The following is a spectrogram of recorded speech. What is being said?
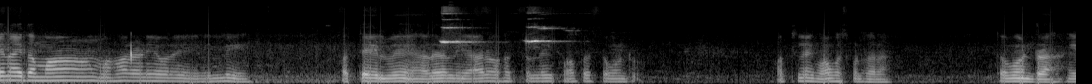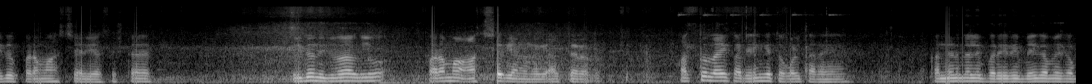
ಏನಾಯ್ತಮ್ಮ ಮಹಾರಾಣಿಯವರೇ ಇಲ್ಲಿ ಪತ್ತೆ ಇಲ್ವೇ? ಅದರಲ್ಲಿ ಯಾರೋ ಹತ್ತು ಲೈಕ್ ವಾಪಸ್ ತಗೊಂಡ್ರು. ಹತ್ತು ಲೈಕ್ ವಾಪಸ್ ಕೊಡ್ತಾರ? ತೊಗೊಂಡ್ರ. ಇದು ಪರಮ ಆಶ್ಚರ್ಯ, ಸಿಸ್ಟರ್. ಇದು ನಿಜವಾಗ್ಲೂ ಪರಮ ಆಶ್ಚರ್ಯ ನನಗೆ ಆಗ್ತಾ ಇರೋದು. ಹತ್ತು ಲೈಕ್ ಅದು ಹೆಂಗೆ ತೊಗೊಳ್ತಾರೆ? ಕನ್ನಡದಲ್ಲಿ ಬರೀರಿ, ಬೇಗ ಬೇಗ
